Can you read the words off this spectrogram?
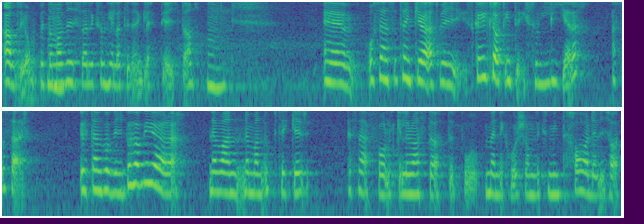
aldrig om utan Mm. man visar liksom hela tiden den glättiga ytan. Mm. Eh, och sen så tänker jag att vi ska ju klart inte isolera. Alltså så här. Utan vad vi behöver göra när man, när man upptäcker så här folk eller man stöter på människor som liksom inte har det vi har.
